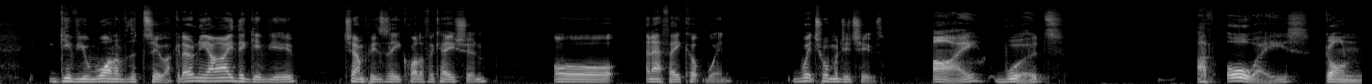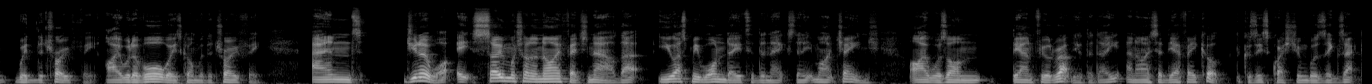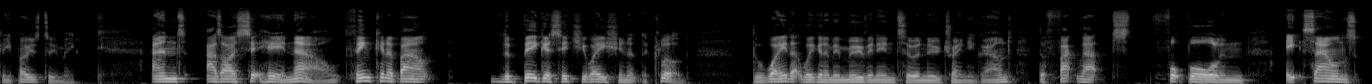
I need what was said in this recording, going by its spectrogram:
give you one of the two. I could only either give you Champions League qualification or an FA Cup win. Which one would you choose? I would. I've always gone with the trophy. I would have always gone with the trophy. And do you know what? It's so much on a knife edge now that you ask me one day to the next and it might change. I was on the Anfield Wrap the other day and I said the FA Cup because this question was exactly posed to me. And as I sit here now, thinking about the bigger situation at the club, the way that we're going to be moving into a new training ground, the fact that football and it sounds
